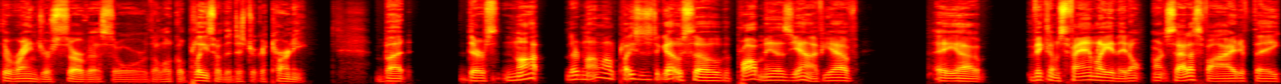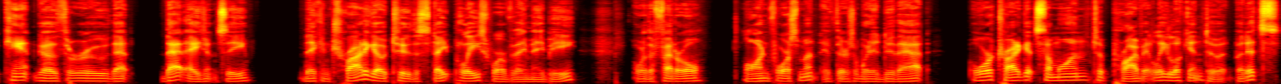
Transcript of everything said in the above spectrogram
the ranger service or the local police or the district attorney. But there's not there's not a lot of places to go. So the problem is, yeah, if you have a uh, victim's family and they don't aren't satisfied if they can't go through that that agency, they can try to go to the state police wherever they may be, or the federal law enforcement if there's a way to do that, or try to get someone to privately look into it. But it's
